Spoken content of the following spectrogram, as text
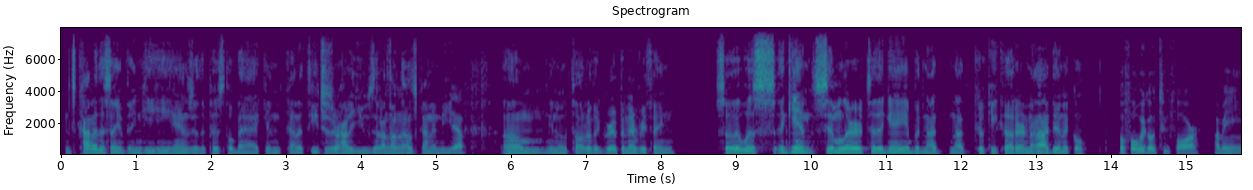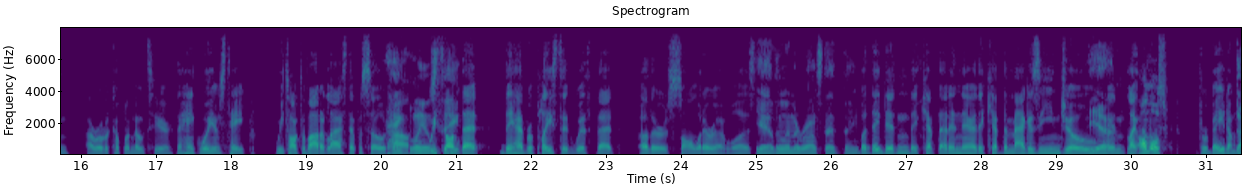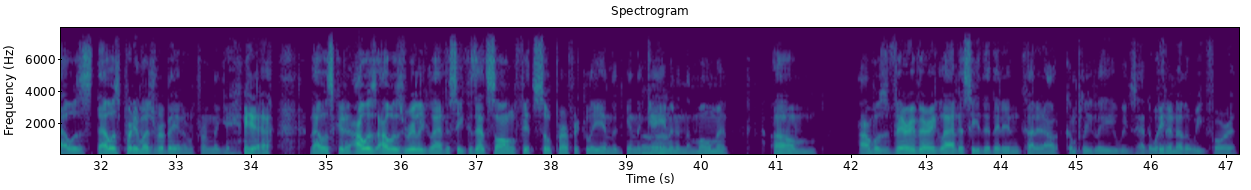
it's kind of the same thing he he hands her the pistol back and kind of teaches her how to use it i thought that Mhm. was kind of neat Yep. um, you know, taught her the grip and everything. So it was again similar to the game, but not not cookie cutter, not Well, identical. Before we go too far, I mean, I wrote a couple of notes here. The Hank Williams tape. We talked about it last episode, Hank how we Williams thought tape. that they had replaced it with that other song, whatever that was. Yeah, the Linda Ronstadt thing. But they didn't. They kept that in there. They kept the magazine Joe Yeah. and like almost verbatim. That was that was pretty much verbatim from the game. Yeah, that was good. I was I was really glad to see because that song fits so perfectly in the in the game Mhm. and in the moment. Um, I was very very glad to see that they didn't cut it out completely. We just had to wait another week for it.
